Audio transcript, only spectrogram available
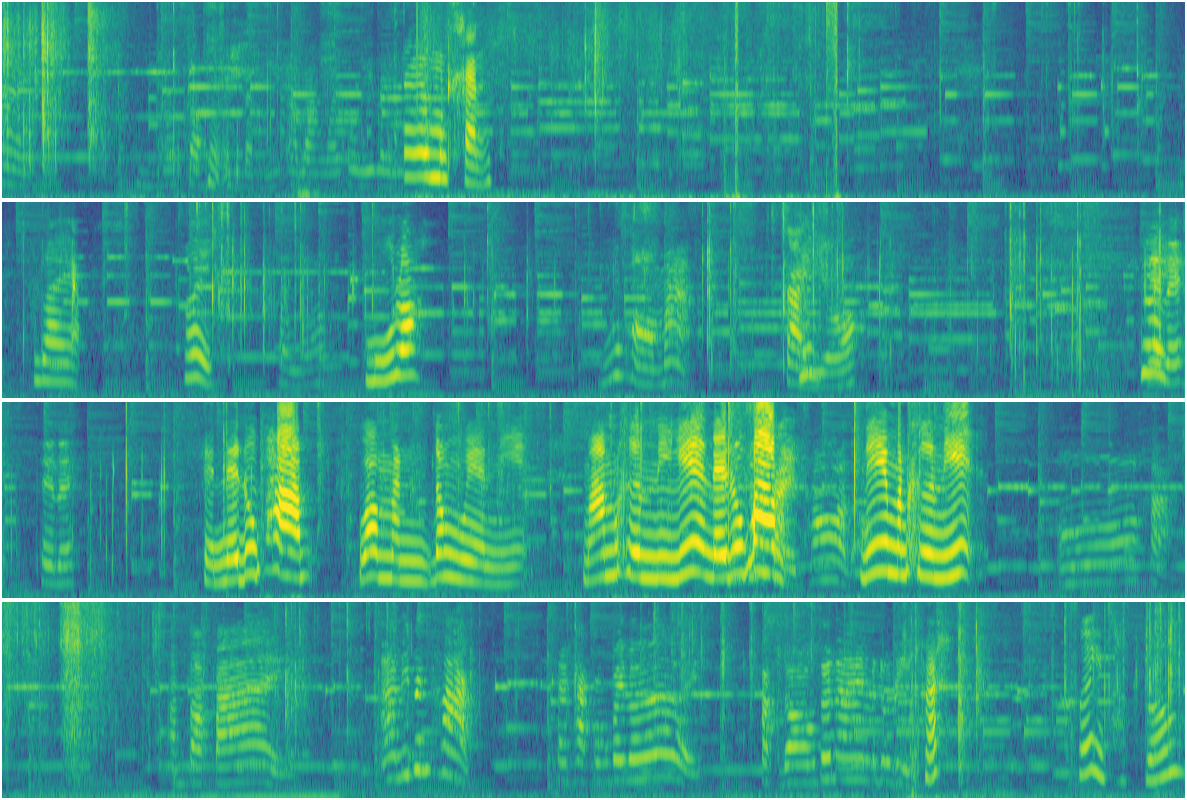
อืมหน้าซองเป็นแบบนี้เอาวางไว้ตรงนี้เลยนะ เออมันแข็งอะไรอะเฮ้ยเสร็จแล้วหมูเหรอ หมูหอมอะ ไก่เหรอ เทเลย เทเลย เห็นในรูปภาพว่ามันต้องเวียนนี้ มามันคือนี้ในรูปภาพ ไก่ทอดเหรอนี่มันคือนี้ อ๋อค่ะ อันต่อไป อันนี้เป็นผัก ใส่ผักลงไปเลย ผักดองเจ้านายมาดูดิเฮ้ยผักร้อง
